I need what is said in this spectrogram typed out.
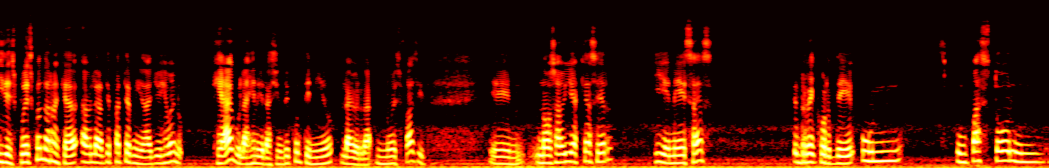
Y después cuando arranqué a hablar de paternidad, yo dije, bueno, ¿qué hago? La generación de contenido, la verdad, no es fácil. Em, no sabía qué hacer y en esas recordé un, un pastor, un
